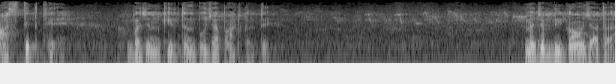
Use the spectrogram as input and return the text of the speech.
आस्तिक थे। भजन, कीर्तन, पूजा पाठ करते। मैं जब भी गाँव जाता,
